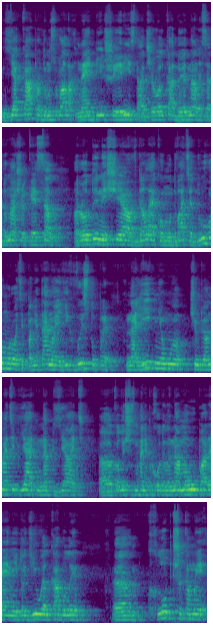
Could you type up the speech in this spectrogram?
яка продемонструвала найбільший ріст. Адже УЛК доєдналися до нашої КСЛ родини ще в далекому 22-му році. Пам'ятаємо їх виступи на літньому чемпіонаті 5 на 5, е, коли ще змагання проходили на МАУП арені. Тоді УЛК були е, хлопчиками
